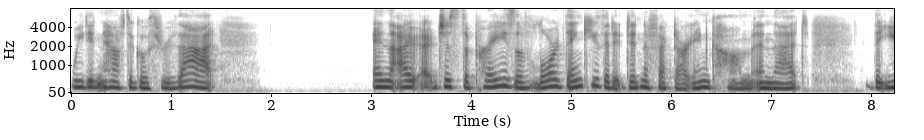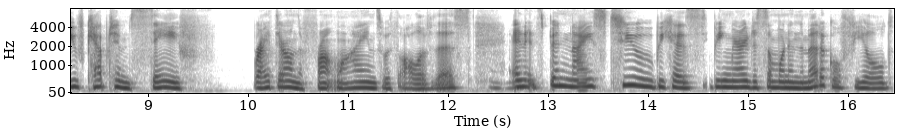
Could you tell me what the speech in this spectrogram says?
we didn't have to go through that. And I just the praise of Lord, thank you that it didn't affect our income and that that you've kept him safe right there on the front lines with all of this. And it's been nice too because being married to someone in the medical field,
